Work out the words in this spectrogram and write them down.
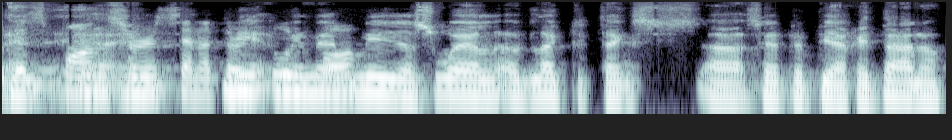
to the And- sponsor, and Senator me, me, Tulfo. me as well, I would like to thank uh, Senator Pia Cayetano.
